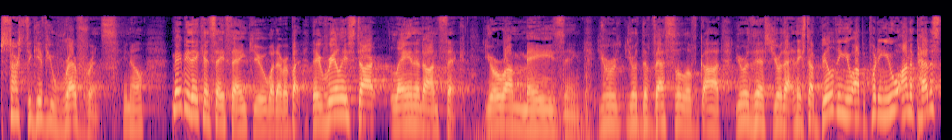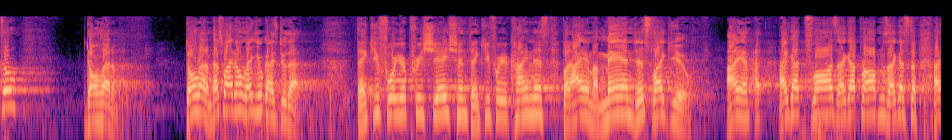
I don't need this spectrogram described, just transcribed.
starts to give you reverence, you know, maybe they can say thank you, whatever, but they really start laying it on thick. You're amazing. You're, you're the vessel of God. You're this, you're that. And they start building you up and putting you on a pedestal. Don't let them. Don't let them. That's why I don't let you guys do that. Thank you for your appreciation. Thank you for your kindness. But I am a man just like you. I am, I, I got flaws. I got problems. I got stuff. I,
